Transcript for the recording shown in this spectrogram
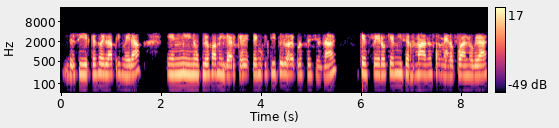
decir que soy la primera en mi núcleo familiar que tengo el título de profesional, que espero que mis hermanos también lo puedan lograr,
